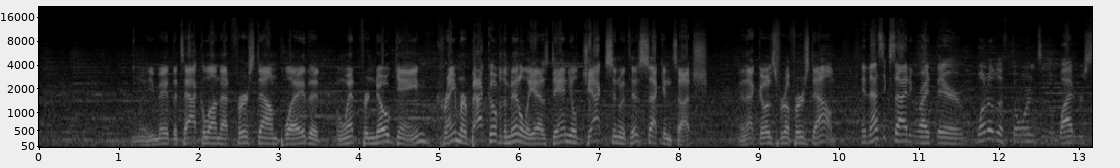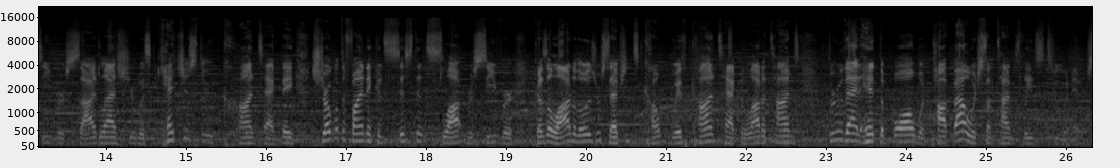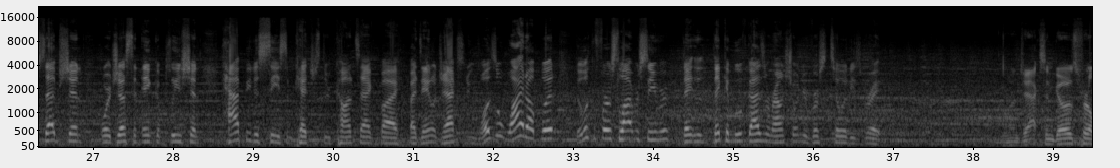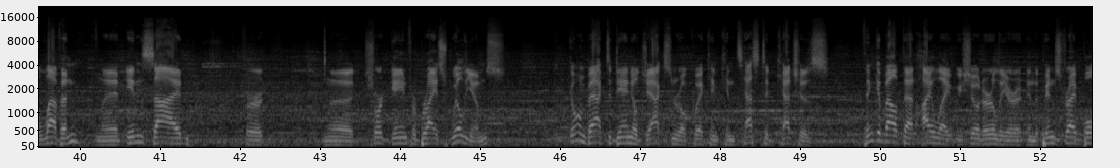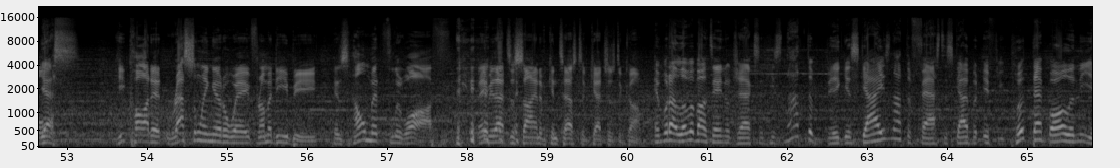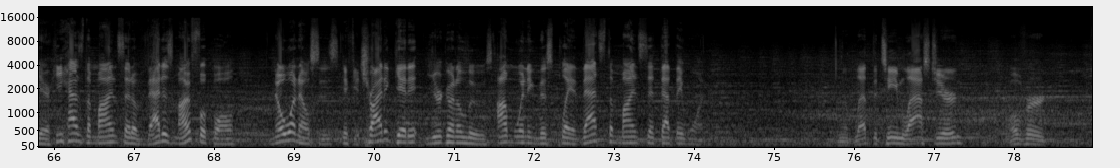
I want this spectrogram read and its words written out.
He made the tackle on that first down play that went for no gain. Kramer back over the middle. He has Daniel Jackson with his second touch, and that goes for a first down. And that's exciting right there. One of the thorns in the wide receiver side last year was catches through contact. They struggled to find a consistent slot receiver because a lot of those receptions come with contact. A lot of times through that hit, the ball would pop out, which sometimes leads to an interception or just an incompletion. Happy to see some catches through contact by, by Daniel Jackson, who was a wideout, but they're looking for a slot receiver. They, they can move guys around, showing your versatility is great. Jackson goes for 11. And inside for a short gain for Bryce Williams. Going back to Daniel Jackson real quick in contested catches. Think about that highlight we showed earlier in the Pinstripe Bowl. Yes. He caught it wrestling it away from a DB. His helmet flew off. Maybe that's a sign of contested catches to come. And what I love about Daniel Jackson, he's not the biggest guy, he's not the fastest guy, but if you put that ball in the air, he has the mindset of that is my football, no one else's. If you try to get it, you're going to lose. I'm winning this play. And that's the mindset that they want. And led the team last year over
